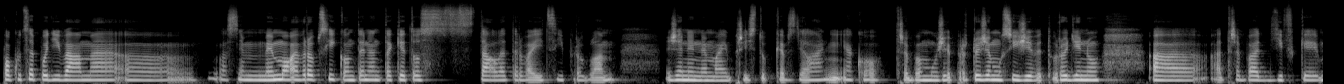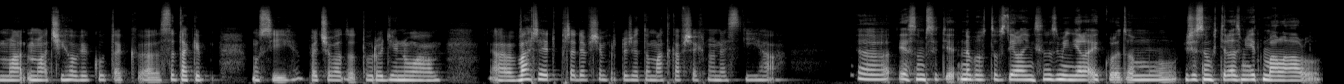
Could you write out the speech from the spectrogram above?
pokud se podíváme eh, vlastně mimo evropský kontinent, tak je to stále trvající problém. Ženy nemají přístup ke vzdělání jako třeba muži, protože musí živit tu rodinu a, a třeba dívky mladšího věku, tak eh, se taky musí pečovat o tu rodinu a, a vařit především, protože to matka všechno nestíhá. Já jsem si tě, nebo to vzdělání jsem zmínila i kvůli tomu, že jsem chtěla změnit Malálu,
